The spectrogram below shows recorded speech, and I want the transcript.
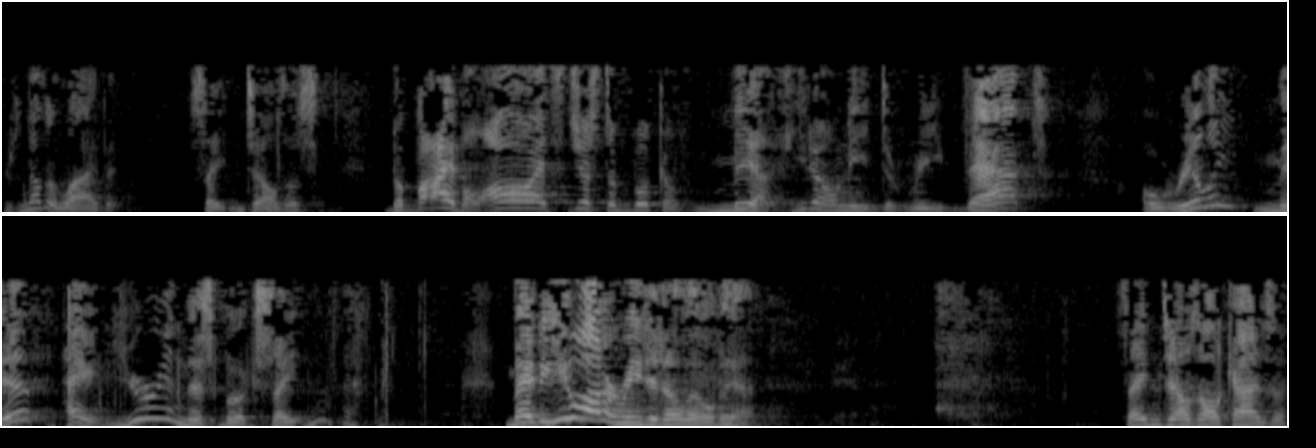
There's another lie that Satan tells us. The Bible, oh, it's just a book of myth. You don't need to read that. Oh, really? Myth? Hey, you're in this book, Satan. Maybe you ought to read it a little bit. Satan tells all kinds of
